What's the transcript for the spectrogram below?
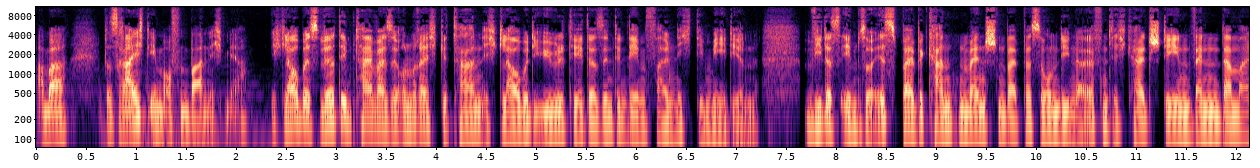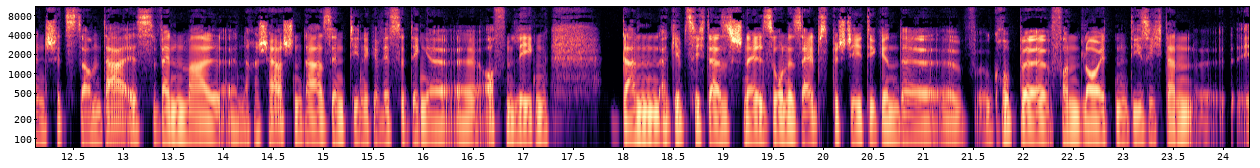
aber das reicht ihm offenbar nicht mehr. Ich glaube, es wird ihm teilweise Unrecht getan. Ich glaube, die Übeltäter sind in dem Fall nicht die Medien. Wie das eben so ist bei bekannten Menschen, bei Personen, die in der Öffentlichkeit stehen, wenn da mal ein Shitstorm da ist, wenn mal äh, Recherchen da sind, die eine gewisse Dinge äh, offenlegen, dann ergibt sich da schnell so eine selbstbestätigende äh, Gruppe von Leuten, die sich dann äh,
